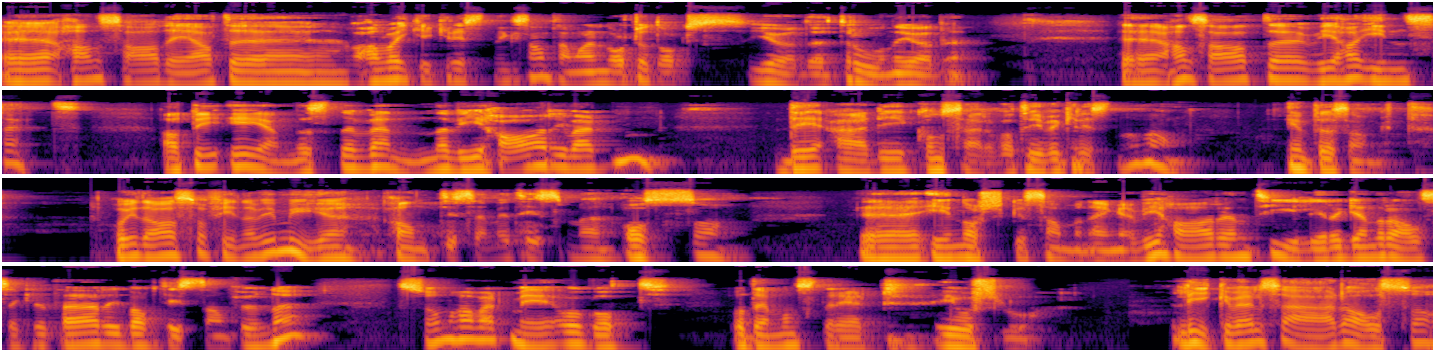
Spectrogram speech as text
Eh, han sa det at eh, Han var ikke kristen, ikke sant? han var en ortodoks jøde, troende jøde. Eh, han sa at vi har innsett at de eneste vennene vi har i verden, det er de konservative kristne. Da. Interessant. Og I dag så finner vi mye antisemittisme også eh, i norske sammenhenger. Vi har en tidligere generalsekretær i Baptistsamfunnet som har vært med og gått og demonstrert i Oslo. Likevel så er det altså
